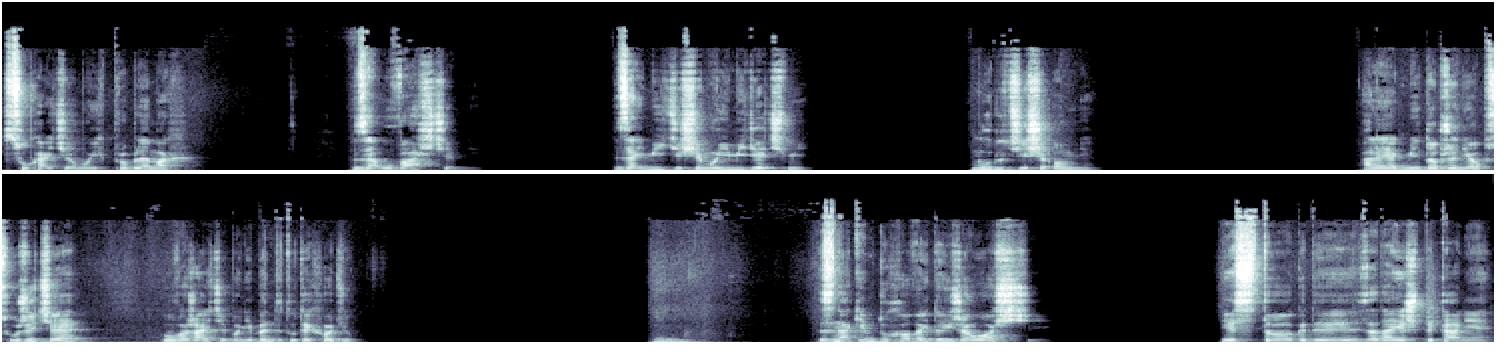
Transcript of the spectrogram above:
słuchajcie o moich problemach, zauważcie mnie, zajmijcie się moimi dziećmi, módlcie się o mnie. Ale jak mnie dobrze nie obsłużycie, uważajcie, bo nie będę tutaj chodził. Znakiem duchowej dojrzałości jest to, gdy zadajesz pytanie,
